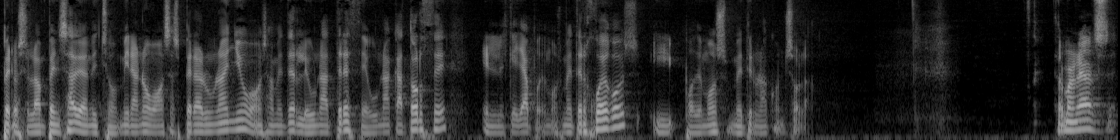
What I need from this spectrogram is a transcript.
pero se lo han pensado y han dicho, mira, no, vamos a esperar un año, vamos a meterle una 13 o una 14 en el que ya podemos meter juegos y podemos meter una consola. De todas maneras,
